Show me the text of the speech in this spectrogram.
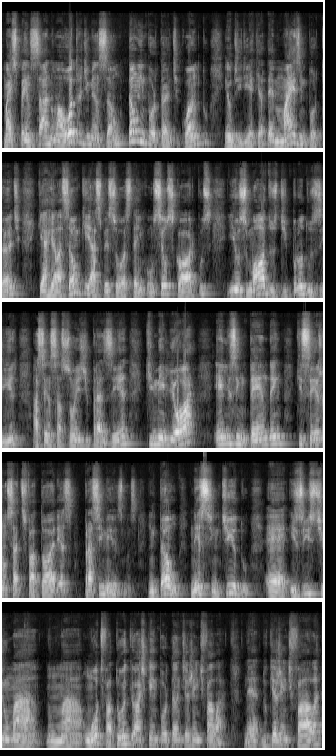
mas pensar numa outra dimensão tão importante quanto, eu diria que até mais importante, que é a relação que as pessoas têm com seus corpos e os modos de produzir as sensações de prazer que melhor eles entendem que sejam satisfatórias para si mesmas. Então, nesse sentido, é, existe uma, uma, um outro fator que eu acho que é importante a gente falar, né? Do que a gente fala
